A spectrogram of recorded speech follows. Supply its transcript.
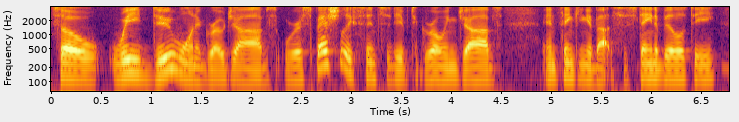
So we do want to grow jobs. We're especially sensitive to growing jobs and thinking about sustainability, mm-hmm.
